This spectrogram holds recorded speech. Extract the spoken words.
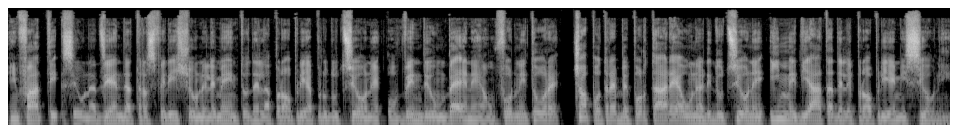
Infatti, se un'azienda trasferisce un elemento della propria produzione o vende un bene a un fornitore, ciò potrebbe portare a una riduzione immediata delle proprie emissioni.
